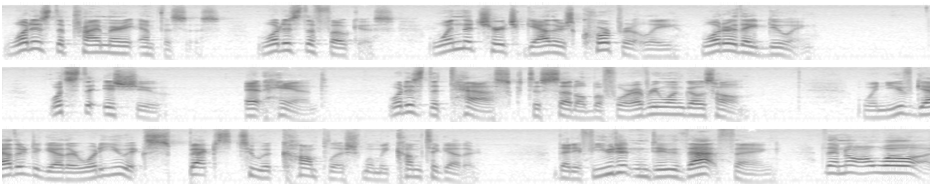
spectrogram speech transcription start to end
What is the primary emphasis? What is the focus? When the church gathers corporately, what are they doing? What's the issue at hand? What is the task to settle before everyone goes home? When you've gathered together, what do you expect to accomplish when we come together? That if you didn't do that thing, then, oh, well,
